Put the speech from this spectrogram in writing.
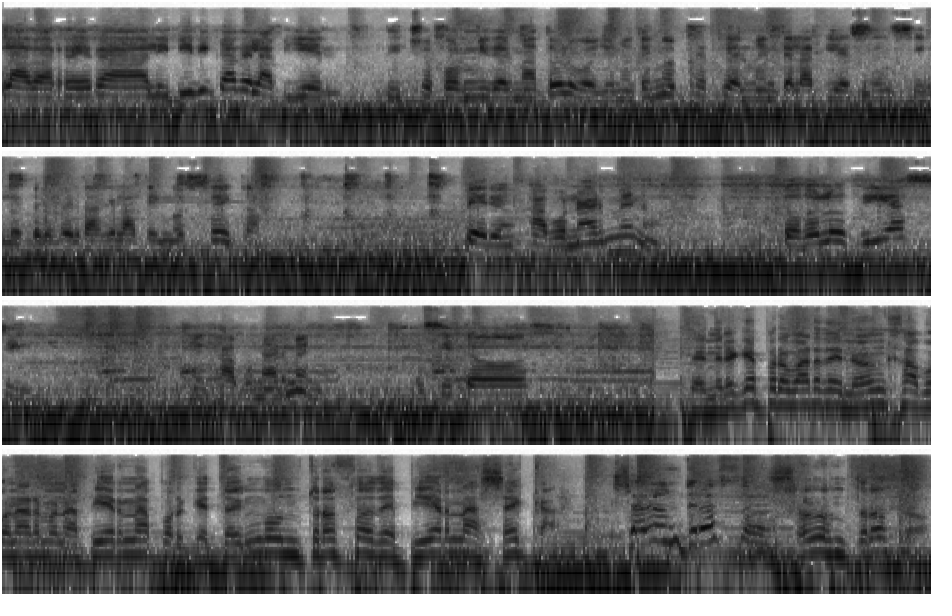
la barrera lipídica de la piel, dicho por mi dermatólogo. Yo no tengo especialmente la piel sensible, pero es verdad que la tengo seca. Pero enjabonarme no. Todos los días sí. Enjabonarme no. Besitos. Tendré que probar de no enjabonarme una pierna porque tengo un trozo de pierna seca. Solo un trozo. Solo un trozo.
